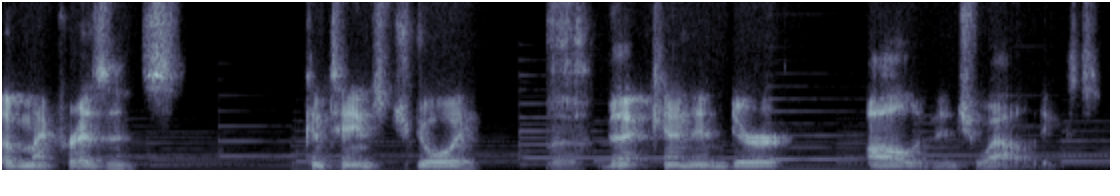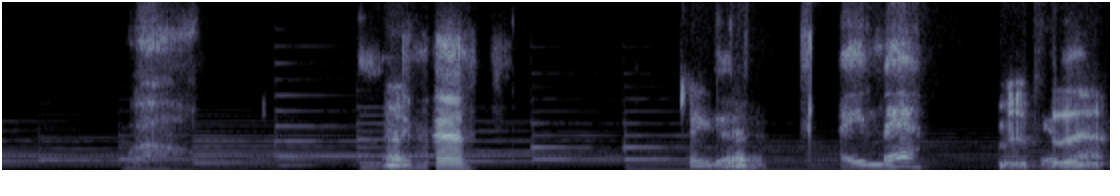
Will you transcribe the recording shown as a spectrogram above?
of my presence contains joy uh. that can endure all eventualities. Wow. Amen. Amen. Amen. Amen for that.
